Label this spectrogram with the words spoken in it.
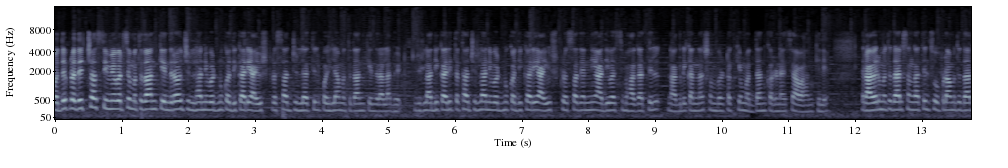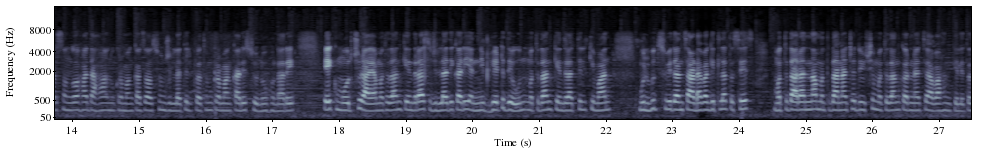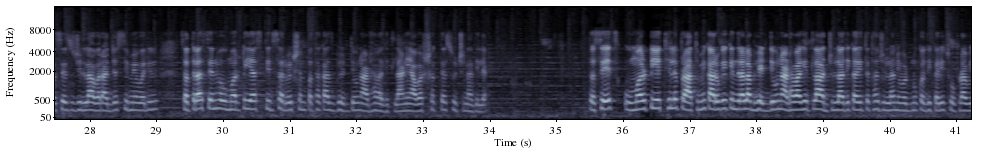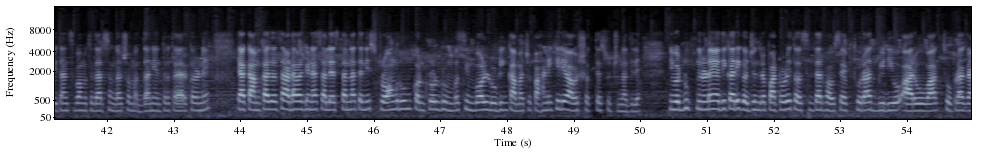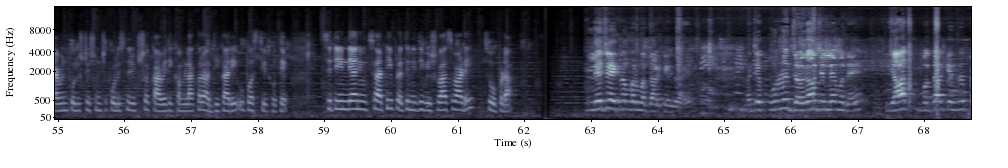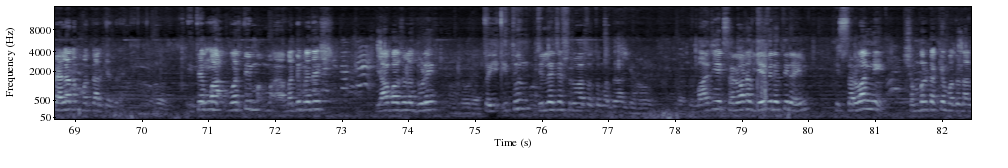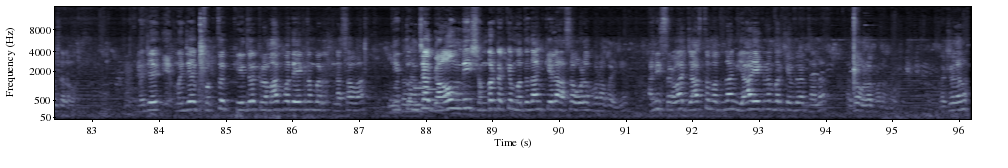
मध्य प्रदेशच्या सीमेवरचे मतदान केंद्र जिल्हा निवडणूक अधिकारी आयुष प्रसाद जिल्ह्यातील पहिल्या मतदान केंद्राला भेट. जिल्हाधिकारी तथा जिल्हा निवडणूक अधिकारी आयुष प्रसाद यांनी आदिवासी भागातील नागरिकांना शंभर टक्के मतदान करण्याचे आवाहन केले. रावेर मतदारसंघातील चोपडा मतदारसंघ हा दहा अनुक्रमांकाचा असून जिल्ह्यातील प्रथम क्रमांकाने सुरू होणारे एक मोर्चिडा या मतदान केंद्रास जिल्हाधिकारी यांनी भेट देऊन मतदान केंद्रातील किमान मूलभूत सुविधांचा आढावा घेतला. तसेच मतदारांना मतदानाच्या दिवशी मतदान करण्याचे आवाहन केले. तसेच जिल्हा व राज्य सीमेवरील सतरा सेन व उमरटी या स्थिर सर्वेक्षण पथकास भेट देऊन आढावा घेतला आणि आवश्यक त्या सूचना दिल्या. तसेच उमरटी येथील प्राथमिक आरोग्य केंद्राला भेट देऊन आढावा घेतला. आज जिल्हाधिकारी तथा जिल्हा निवडणूक अधिकारी चोपडा विधानसभा मतदारसंघाच्या मतदान यंत्र तयार करणे या कामकाजाचा आढावा घेण्यास आले असताना त्यांनी स्ट्रॉंग रूम कंट्रोल रूम व सिम्बॉल लोडिंग कामाची पाहणी केली आवश्यक त्या सूचना दिल्या. निवडणूक निर्णय अधिकारी गजेंद्र पाटोळे तहसीलदार Bhausaheb Thorat B D O R O Wagh Chopda ग्रामीण पोलीस स्टेशनचे पोलीस निरीक्षक कावेरी कमलाकर अधिकारी उपस्थित होते. सिटी इंडिया न्यूजसाठी प्रतिनिधी विश्वास वाडे चोपडा. जिल्ह्याचे एक नंबर मतदार केंद्र आहे. म्हणजे पूर्ण जळगाव जिल्ह्यामध्ये या मतदार केंद्र पहिला मतदार केंद्र आहे. इथे वरती मध्य प्रदेश या बाजूला धुळे. तर इथून जिल्ह्याची सुरुवात होतो मतदान केंद्र. माझी एक सर्वांना हे विनंती राहील की सर्वांनी शंभर टक्के मतदान करावं. म्हणजे म्हणजे फक्त केंद्र क्रमांकमध्ये एक नंबर नसावा की तुमच्या गावांनी शंभर टक्के मतदान केलं असा ओळख होणं पाहिजे. आणि सर्वात जास्त मतदान या एक नंबर केंद्रात झालं असं ओळख होणं पाहिजे. लक्षात आलं.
